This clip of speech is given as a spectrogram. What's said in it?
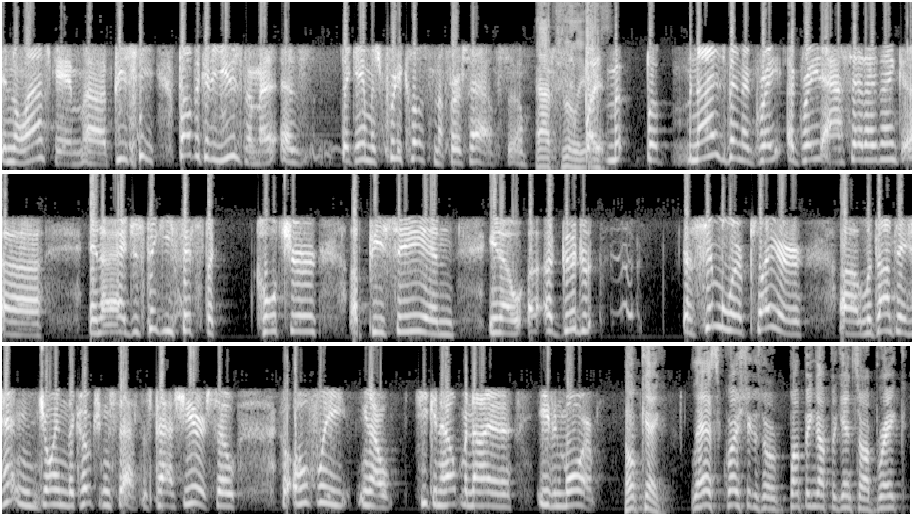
in the last game. Uh, PC probably could have used him as the game was pretty close in the first half. So, Absolutely. but M- but Minaya's been a great a great asset, I think, uh, and I I just think he fits the culture of PC, and you know, a, a good a similar player, uh, LaDontae Henton, joined the coaching staff this past year. So hopefully, you know, he can help Minaya even more. Okay, last question because we're bumping up against our break.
